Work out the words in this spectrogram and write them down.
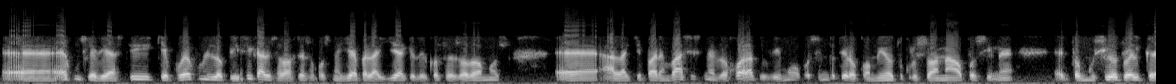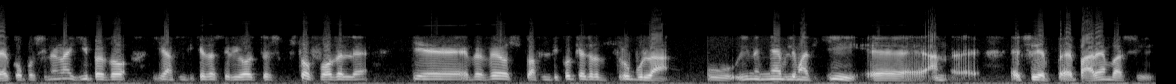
ε, έχουν σχεδιαστεί και που έχουν υλοποιηθεί κάποιες από αυτές όπως είναι Αγία Πελαγία, Κεντρικός Πεζόδρομος ε, αλλά και παρεμβάσεις στην ευρωχώρα του Δήμου όπως είναι το τυροκομείο του Κρουσόνα, όπως είναι ε, το μουσείο του Ελκρέκο, όπως είναι ένα γήπεδο για αθλητικές δραστηριότητες στο Φόδελε και βεβαίως το αθλητικό κέντρο του Τρούμπουλα που είναι μια εμβληματική ε, έτσι, παρέμβαση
